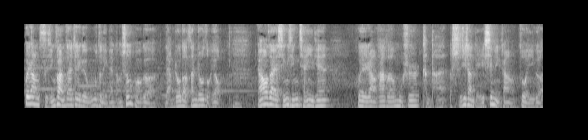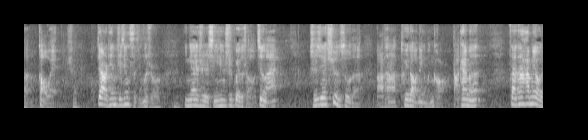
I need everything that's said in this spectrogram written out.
会让死刑犯在这个屋子里边可能生活个两周到三周左右，然后在行刑前一天，会让他和牧师恳谈，实际上给心理上做一个告慰。是第二天执行死刑的时候，应该是行刑师刽子手进来，直接迅速的把他推到那个门口，打开门，在他还没有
